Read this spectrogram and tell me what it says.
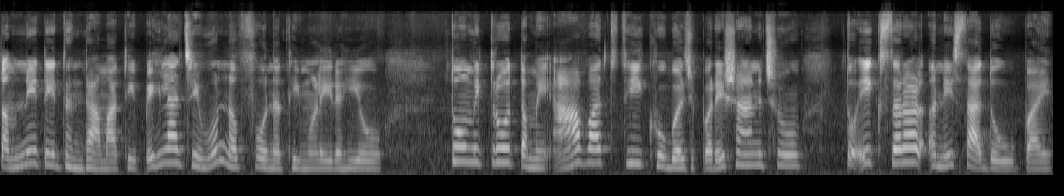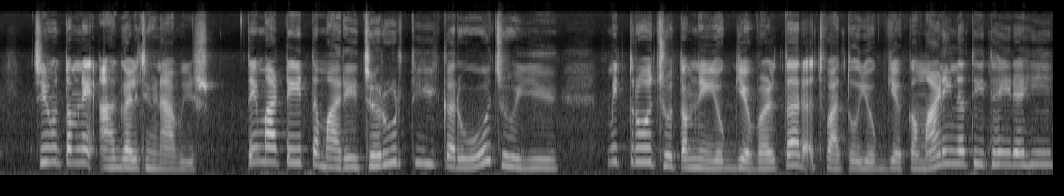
તમને તે ધંધામાંથી પહેલાં જેવો નફો નથી મળી રહ્યો તો મિત્રો, તમે આ વાતથી ખૂબ જ પરેશાન છો. તો એક સરળ અને સાદો ઉપાય, જે હું તમને આગળ જણાવીશ. તે માટે તમારે જરૂરથી કરવો જોઈએ. મિત્રો, જો તમને યોગ્ય વળતર અથવા તો યોગ્ય કમાણી નથી થઈ રહી,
